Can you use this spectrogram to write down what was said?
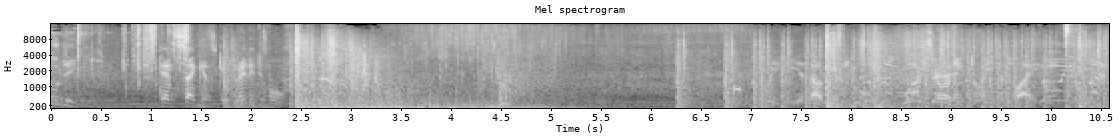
Reloading. Ten seconds. Get ready to move. UAV is out of fuel. Returning to resupply. Throwing a flash.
